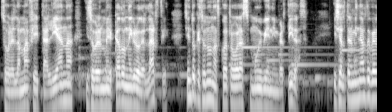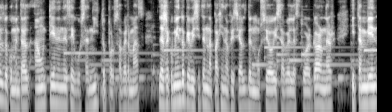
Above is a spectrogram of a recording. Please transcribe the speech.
sobre la mafia italiana y sobre el mercado negro del arte. Siento que son unas cuatro horas muy bien invertidas. Y si al terminar de ver el documental aún tienen ese gusanito por saber más, les recomiendo que visiten la página oficial del Museo Isabel Stuart Garner y también,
